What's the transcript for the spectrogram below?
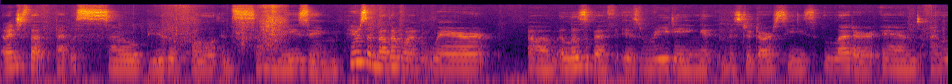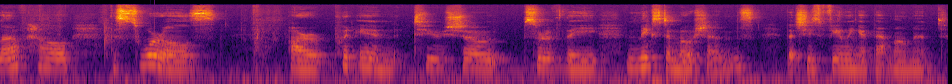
And i just thought that was so beautiful and so amazing. Here's another one where um, elizabeth is reading mr darcy's letter and i love how the swirls are put in to show sort of the mixed emotions that she's feeling at that moment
